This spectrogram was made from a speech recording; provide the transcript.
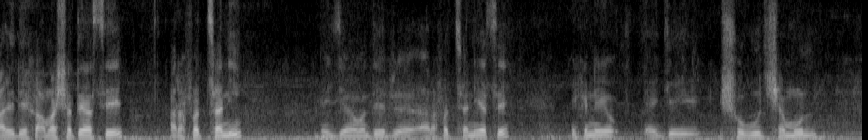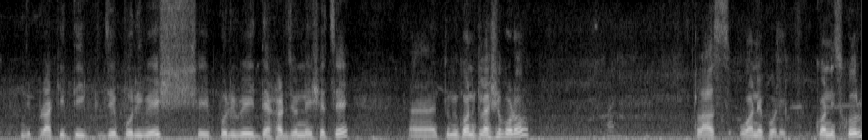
আর দেখ, আমার সাথে আছে আরাফাত সানি। এই যে আমাদের আরাফাত সানি আছে। এখানে এই যে সবুজ শ্যামল, যে প্রাকৃতিক যে পরিবেশ, সেই পরিবেশ দেখার জন্য এসেছে। তুমি কোন ক্লাসে পড়ো? ক্লাস ওয়ানে পড়ে। কোন স্কুল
